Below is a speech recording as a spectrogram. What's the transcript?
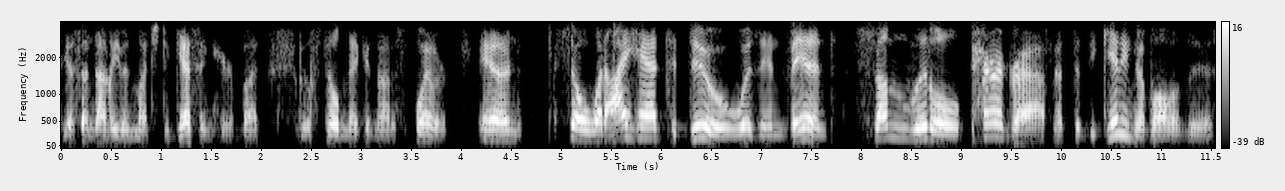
guess I'm not even much to guessing here, but we'll still make it not a spoiler. And so what I had to do was invent some little paragraph at the beginning of all of this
